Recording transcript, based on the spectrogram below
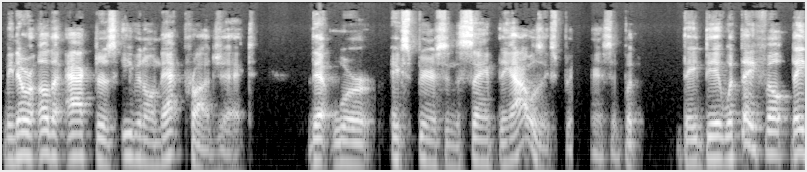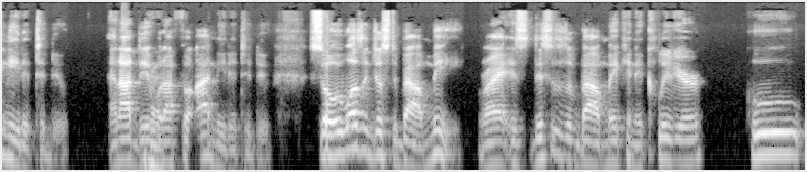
I mean, there were other actors even on that project that were experiencing the same thing I was experiencing, but they did what they felt they needed to do. And I did right. what I felt I needed to do. So it wasn't just about me, right? It's this is about making it clear who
